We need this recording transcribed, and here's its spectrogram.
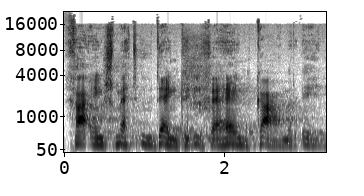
Ga eens met u denken die geheimkamer in.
